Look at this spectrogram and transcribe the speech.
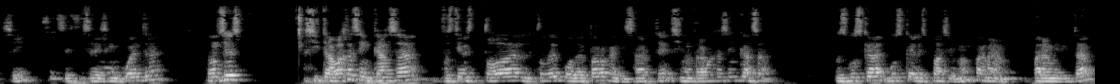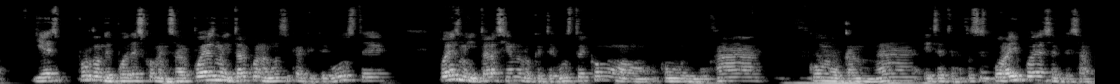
¿Sí? se, se encuentra. Entonces, si trabajas en casa, pues tienes todo el, todo el poder para organizarte. Si no trabajas en casa, pues busca, busca el espacio, ¿no? Para, para meditar. Y es por donde puedes comenzar. Puedes meditar con la música que te guste. Puedes meditar haciendo lo que te guste, como, como dibujar, como caminar, etc. Entonces, por ahí puedes empezar.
